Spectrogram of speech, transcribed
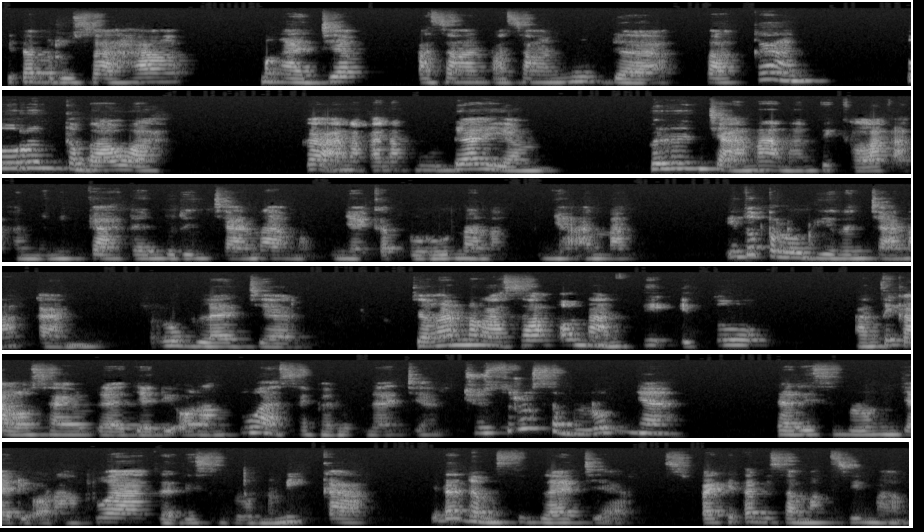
Kita berusaha mengajak pasangan-pasangan muda bahkan turun ke bawah ke anak-anak muda yang berencana nanti kelak akan menikah dan berencana mempunyai keturunan atau punya anak. Itu perlu direncanakan, perlu belajar. Jangan merasa oh nanti itu nanti kalau saya udah jadi orang tua saya baru belajar. Justru sebelumnya dari sebelum menjadi orang tua, dari sebelum menikah, kita udah mesti belajar supaya kita bisa maksimal.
